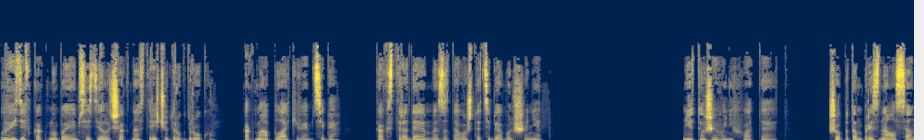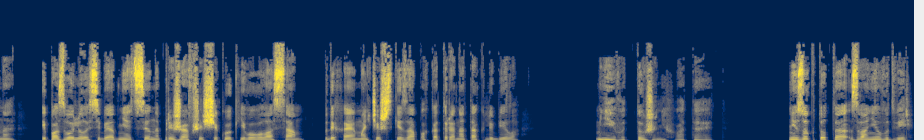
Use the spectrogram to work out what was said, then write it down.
Увидев, как мы боимся сделать шаг навстречу друг другу, как мы оплакиваем тебя, как страдаем из-за того, что тебя больше нет. Мне тоже его не хватает. Шепотом призналась она и позволила себе обнять сына, прижавшись щекой к его волосам, вдыхая мальчишеский запах, который она так любила. Мне его тоже не хватает. Внизу кто-то звонил в дверь.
